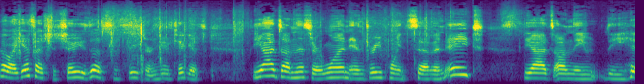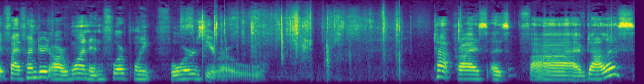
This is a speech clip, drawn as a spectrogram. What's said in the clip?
Oh, I guess I should show you this since these are new tickets. The odds on this are 1 in 3.78. The odds on the, the Hit 500 are 1 in 4.40. Top prize is $5.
